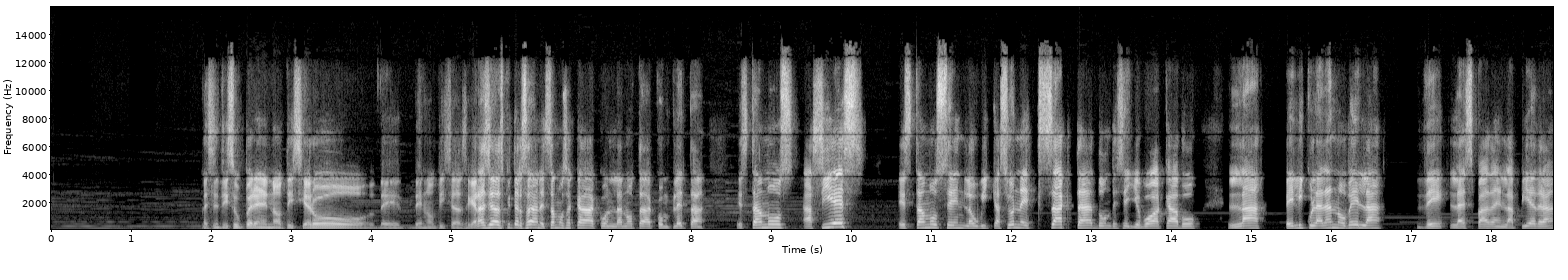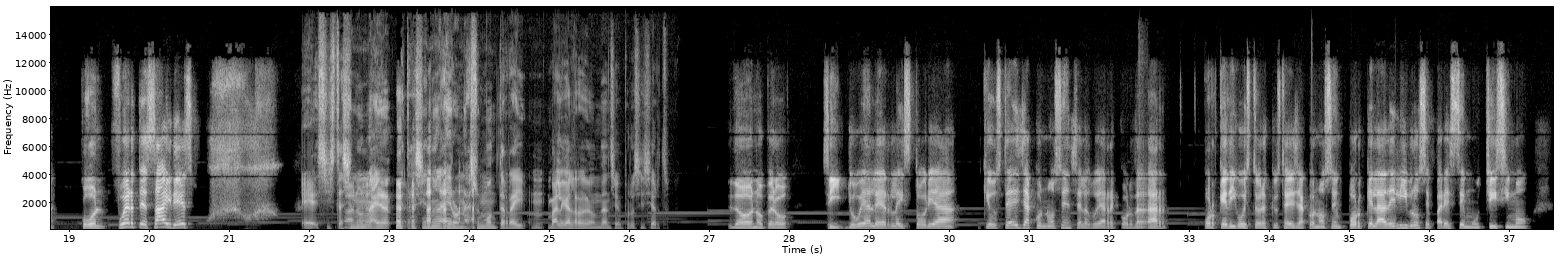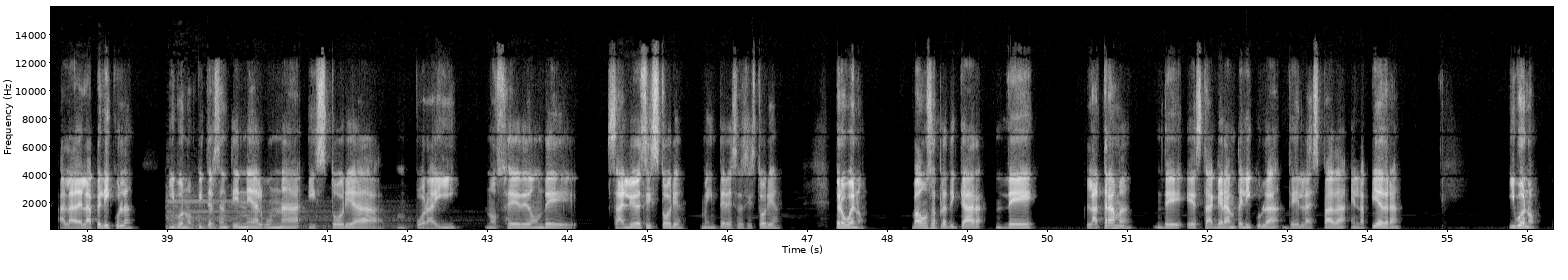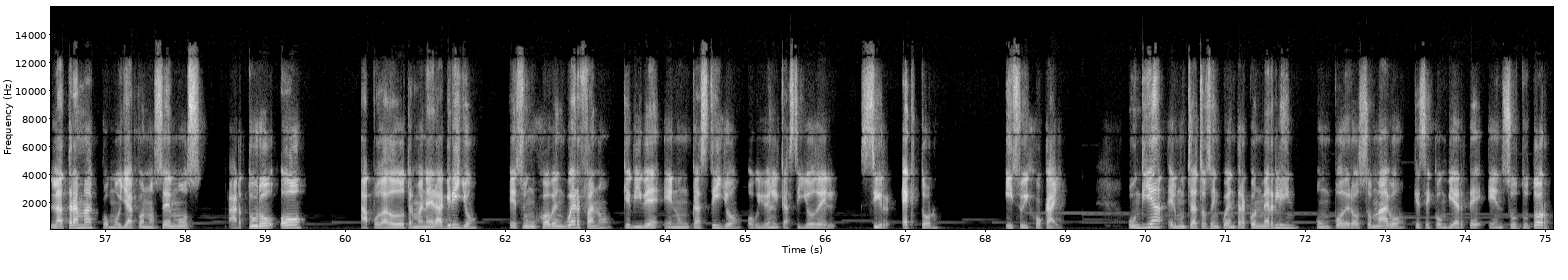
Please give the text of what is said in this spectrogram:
Me sentí súper en el noticiero de, de noticias. Gracias, Peter San. Estamos acá con la nota completa. Estamos, así es, estamos en la ubicación exacta donde se llevó a cabo la película, la novela de La Espada en la Piedra, con fuertes aires. Eh, está Ah, haciendo, no, un, está haciendo un aeronazo en Monterrey. Mm, Valga la redundancia, pero sí es cierto. No, no, pero sí, yo voy a leer la historia que ustedes ya conocen, se las voy a recordar. ¿Por qué digo historias que ustedes ya conocen? Porque la del libro se parece muchísimo a la de la película. Y bueno, Peterson tiene alguna historia por ahí. No sé de dónde salió esa historia. Me interesa esa historia. Pero bueno, vamos a platicar de la trama de esta gran película de La espada en la piedra. Y bueno, la trama, como ya conocemos, Arturo o, apodado de otra manera, Grillo, es un joven huérfano que vive en un castillo o vive en el castillo del Sir Héctor y su hijo Kai. Un día el muchacho se encuentra con Merlín, un poderoso mago que se convierte en su tutor.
